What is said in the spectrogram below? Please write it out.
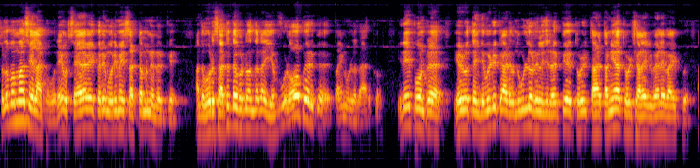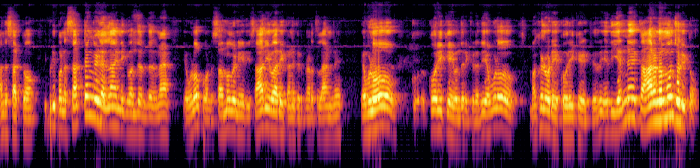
சுலபமாக செய்யலாம் இப்போ ஒரே ஒரு சேவை பெரும் உரிமை சட்டம்னு இருக்குது அந்த ஒரு சட்டத்தை கொண்டு வந்தா எவ்வளோ பேருக்கு பயனுள்ளதாக இருக்கும்? இதே போன்ற எழுபத்தைந்து விழுக்காடு வந்து உள்ளூர் இளைஞர்களுக்கு தொழில் த தனியார் தொழிற்சாலைகள் வேலை வாய்ப்பு அந்த சட்டம் இப்படி பண்ண சட்டங்கள் எல்லாம் இன்னைக்கு வந்திருந்ததுன்னா எவ்வளோ போன்ற சமூக நீதி சாதிவாரி கணக்கெடுப்பு நடத்தலான்னு எவ்வளோ கோ- கோரிக்கை வந்திருக்கிறது எவ்வளோ மக்களுடைய கோரிக்கை இருக்கிறது இது என்ன காரணமும் சொல்லிட்டோம்.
